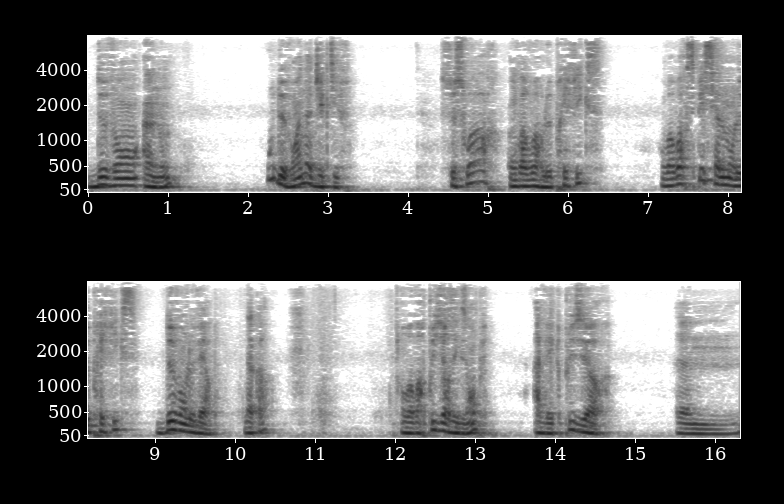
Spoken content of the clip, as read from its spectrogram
devant un nom ou devant un adjectif. Ce soir, on va voir le préfixe, on va voir spécialement le préfixe devant le verbe. D'accord? On va voir plusieurs exemples avec plusieurs, euh,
